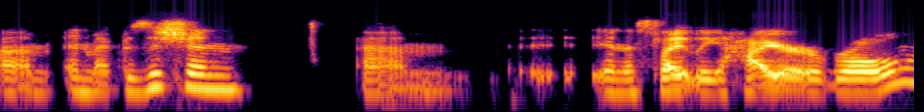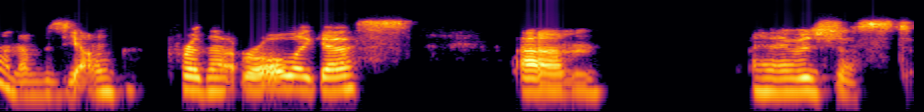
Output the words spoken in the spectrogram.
um, in my position um, in a slightly higher role and i was young for that role i guess. Um, and it was just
